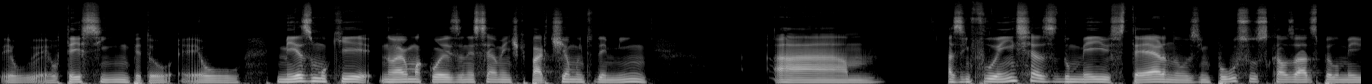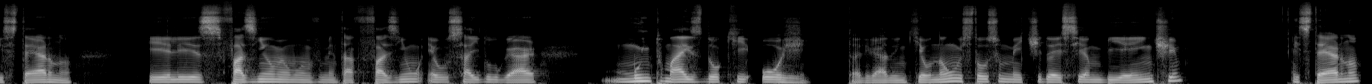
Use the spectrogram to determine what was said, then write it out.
eu, eu ter esse ímpeto. Eu, mesmo que não era uma coisa necessariamente que partia muito de mim, a, as influências do meio externo, os impulsos causados pelo meio externo, eles faziam eu movimentar, faziam eu sair do lugar muito mais do que hoje, tá ligado? Em que eu não estou submetido a esse ambiente externo.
